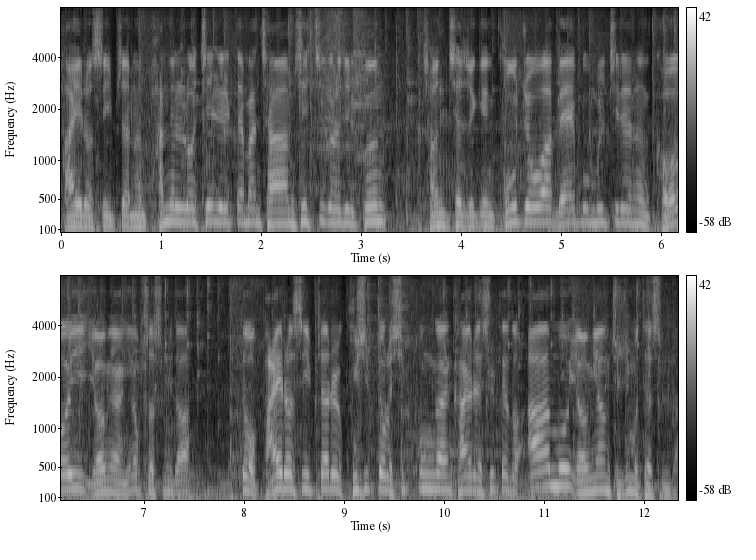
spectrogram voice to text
바이러스 입자는 바늘로 찔릴 때만 잠시 찌그러질 뿐 전체적인 구조와 내부 물질에는 거의 영향이 없었습니다. 또 바이러스 입자를 90도로 10분간 가열했을 때도 아무 영향 주지 못했습니다.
